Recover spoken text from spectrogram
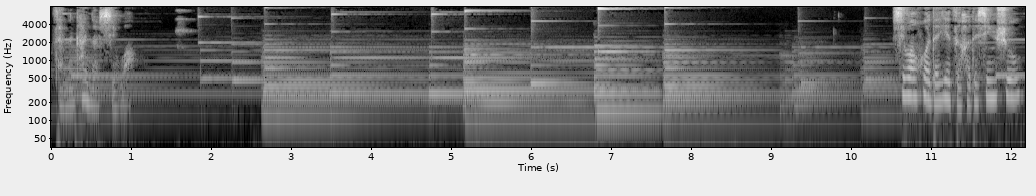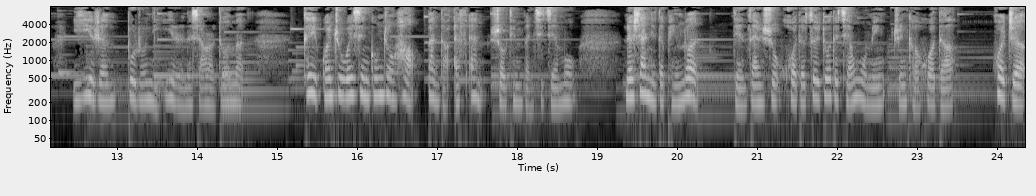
才能看到希望。”希望获得叶子和的新书《一亿人不如你一人》的小耳朵们。可以关注微信公众号“半岛 FM” 收听本期节目，留下你的评论，点赞数获得最多的前五名均可获得；或者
